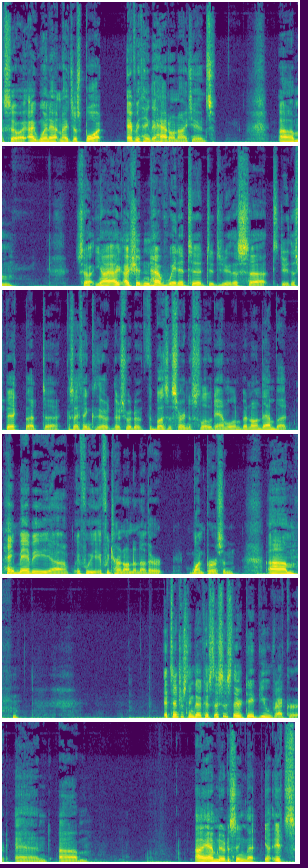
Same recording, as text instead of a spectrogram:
So I, I went out and I just bought everything they had on iTunes. Um, so you know, I, I shouldn't have waited to, to, to do this uh, to do this pick, but because I think they're, they're sort of the buzz is starting to slow down a little bit on them. But hey, maybe uh, if we if we turn on another one person, um, it's interesting though because this is their debut record, and um, I am noticing that you know, it's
